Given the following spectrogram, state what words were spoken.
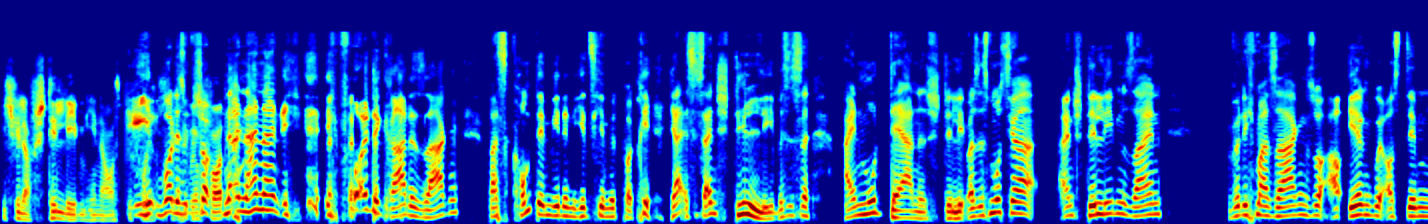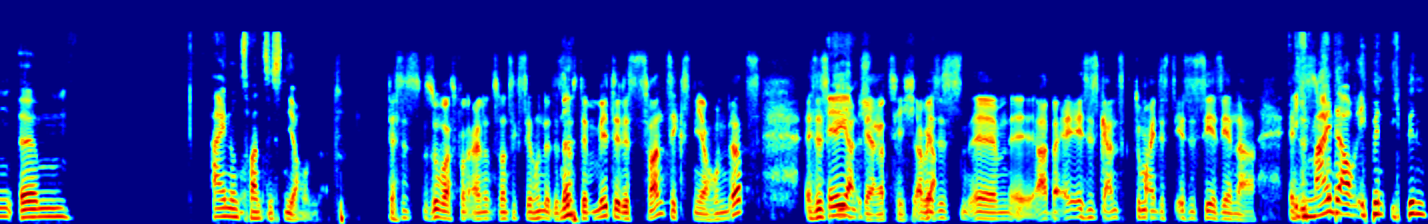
Ich will auf Stillleben hinaus. Ich, ich wollte schon, nein, nein, nein, ich, ich wollte gerade sagen, was kommt denn mir denn jetzt hier mit Porträt? Ja, es ist ein Stillleben, es ist ein modernes Stillleben. Also es muss ja ein Stillleben sein, würde ich mal sagen, so irgendwie aus dem ähm, 21. Jahrhundert. Das ist sowas von 21. Jahrhundert. Das ne? ist aus der Mitte des 20. Jahrhunderts. Es ist ja, gegenwärtig, aber ja. es ist, ähm, äh, aber es ist ganz, du meintest, es ist sehr, sehr nah. Es ich meinte auch, ich bin, ich bin,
